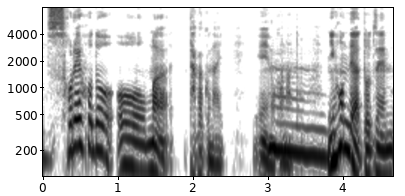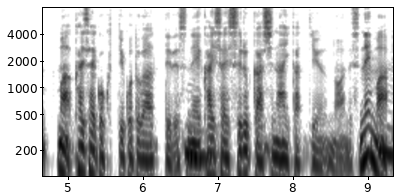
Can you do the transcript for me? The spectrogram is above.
うん、それほど、まあ、高くないのかなと。日本では当然、まあ、開催国っていうことがあってですね、うん、開催するかしないかっていうのはですね、まあ、うん、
